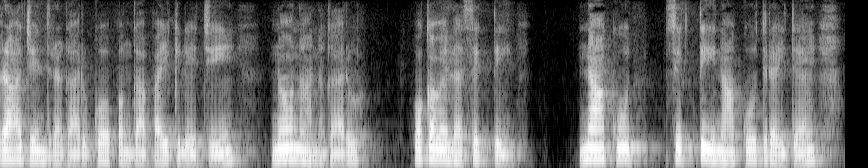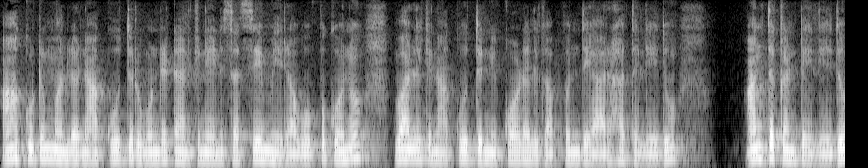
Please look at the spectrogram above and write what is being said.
రాజేంద్ర గారు కోపంగా పైకి లేచి నో నాన్నగారు ఒకవేళ శక్తి నాకు శక్తి నా కూతురు అయితే ఆ కుటుంబంలో నా కూతురు ఉండటానికి నేను సస్యమీరా ఒప్పుకోను వాళ్ళకి నా కూతుర్ని కోడలిగా పొందే అర్హత లేదు అంతకంటే లేదు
